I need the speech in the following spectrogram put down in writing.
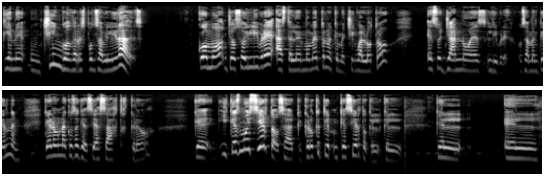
tiene un chingo de responsabilidades. Como yo soy libre hasta el momento en el que me chingo al otro, eso ya no es libre. O sea, ¿me entienden? Que era una cosa que decía Sartre, creo. Que, y que es muy cierto, o sea, que creo que, que es cierto que, que, el,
